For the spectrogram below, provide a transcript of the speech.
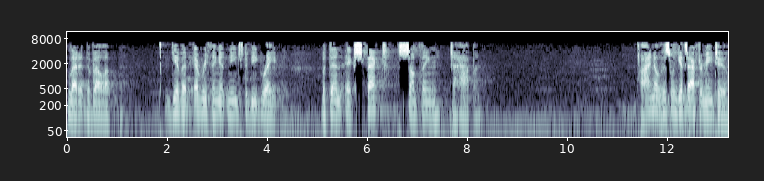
Let it develop give it everything it needs to be great, but then expect something to happen. I know this one gets after me too.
